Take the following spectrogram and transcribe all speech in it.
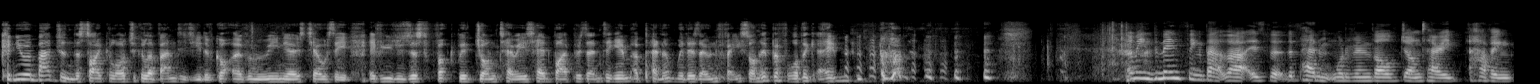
Can you imagine the psychological advantage you'd have got over Mourinho's Chelsea if you just fucked with John Terry's head by presenting him a pennant with his own face on it before the game? I mean, the main thing about that is that the pennant would have involved John Terry having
